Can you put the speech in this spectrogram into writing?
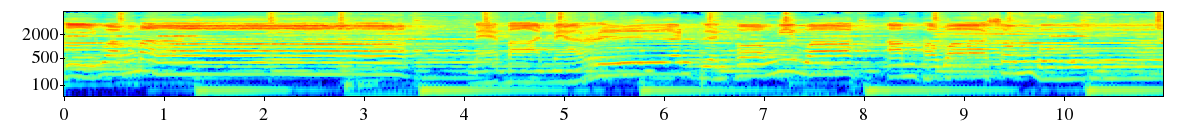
ที่หวังมา แม่บ้านแม่เรือนเพื่อนของวิวาอัมพวาสมบูรณ์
